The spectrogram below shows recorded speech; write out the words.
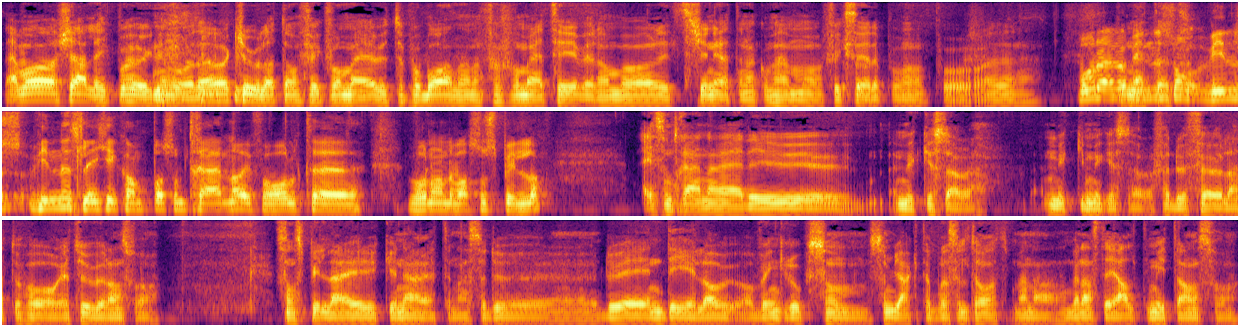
Det var kärlek på hög nivå. Det var kul att de fick vara med ute på banan och få få med tv. De var litt, de kom hem og fikk se det på, på, eh, Hvordan er det å vinne, som, vinne, vinne slike kamper som trener i forhold til hvordan det var som spiller? Jeg Som trener er det jo mye større. Mye, mye større, for du føler at du har et huvudansvar. Som spiller er du ikke i nærheten. Altså, du, du er en del av, av en gruppe som, som jakter på resultat medan medan det er alltid mitt ansvar.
